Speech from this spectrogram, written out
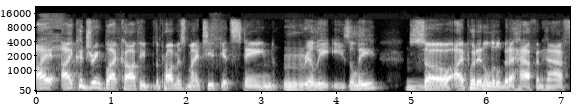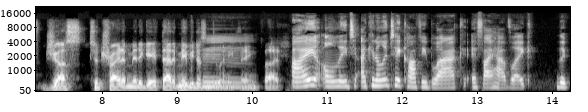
I I could drink black coffee. but The problem is my teeth get stained Mm. really easily. So I put in a little bit of half and half just to try to mitigate that. It maybe doesn't do Mm. anything, but I only t- I can only take coffee black if I have like the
